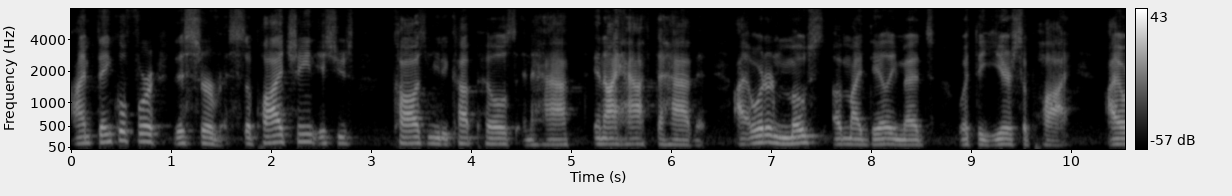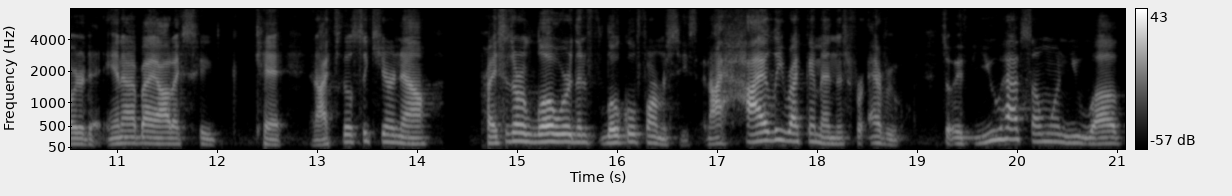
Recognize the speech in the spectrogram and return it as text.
I'm thankful for this service. Supply chain issues caused me to cut pills in half, and I have to have it. I ordered most of my daily meds with the year supply. I ordered an antibiotics kit, and I feel secure now. Prices are lower than local pharmacies, and I highly recommend this for everyone. So if you have someone you love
